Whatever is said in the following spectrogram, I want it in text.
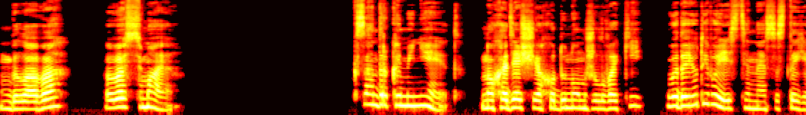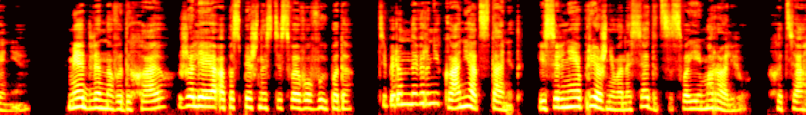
Глава восьмая Ксандр каменеет, но ходящие ходуном желваки выдают его истинное состояние. Медленно выдыхаю, жалея о поспешности своего выпада. Теперь он наверняка не отстанет и сильнее прежнего насядет со своей моралью. Хотя,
